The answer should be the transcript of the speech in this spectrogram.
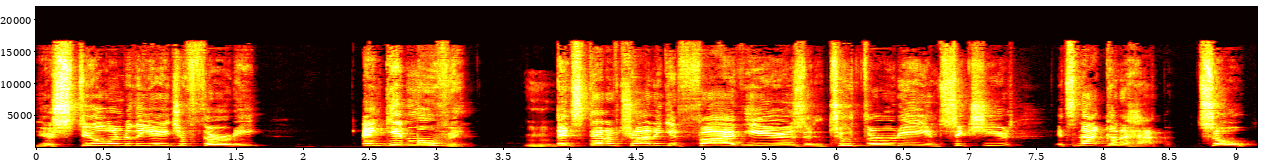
You're still under the age of 30 and get moving. Mm-hmm. Instead of trying to get five years and 230 and six years, it's not going to happen. So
